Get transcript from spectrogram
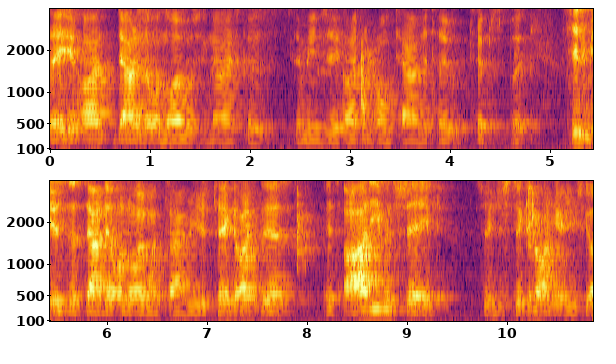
they hunt down in Illinois, which is nice because it means they hunt in your hometown. They tell you what tips. But seen them using this down in Illinois one time. You just take it like this. It's odd, even shaped. So you just stick it on here and you just go.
